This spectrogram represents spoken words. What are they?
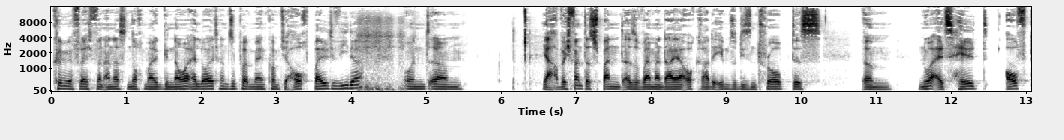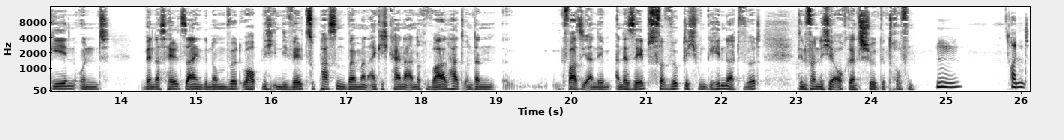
können wir vielleicht wann anders nochmal genauer erläutern. Superman kommt ja auch bald wieder. Und ähm, ja, aber ich fand das spannend, also weil man da ja auch gerade eben so diesen Trope des ähm, nur als Held aufgehen und wenn das Heldsein genommen wird, überhaupt nicht in die Welt zu passen, weil man eigentlich keine andere Wahl hat und dann äh, quasi an dem an der Selbstverwirklichung gehindert wird, den fand ich ja auch ganz schön getroffen. Hm. Und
